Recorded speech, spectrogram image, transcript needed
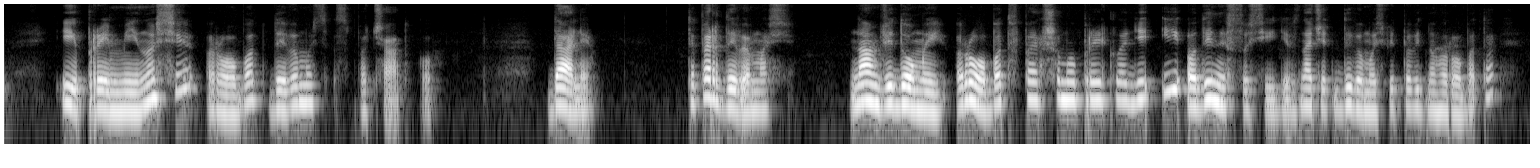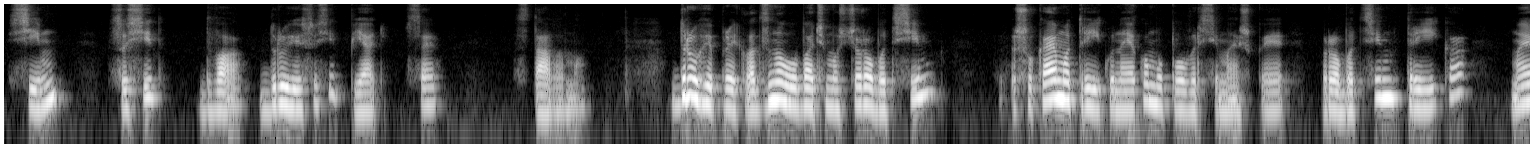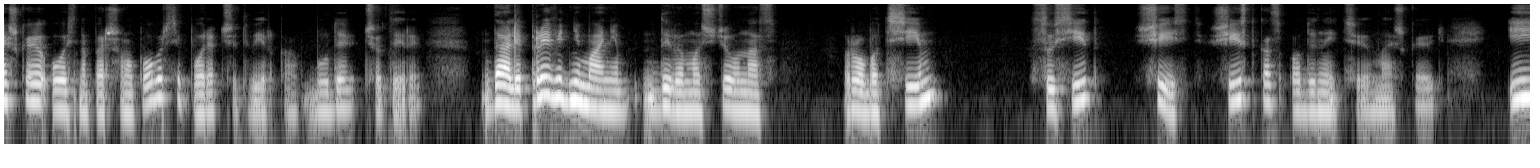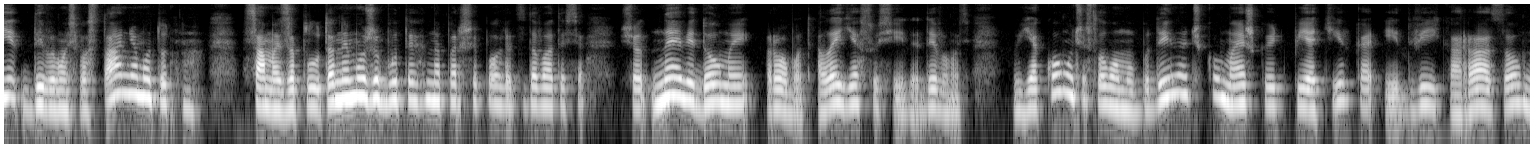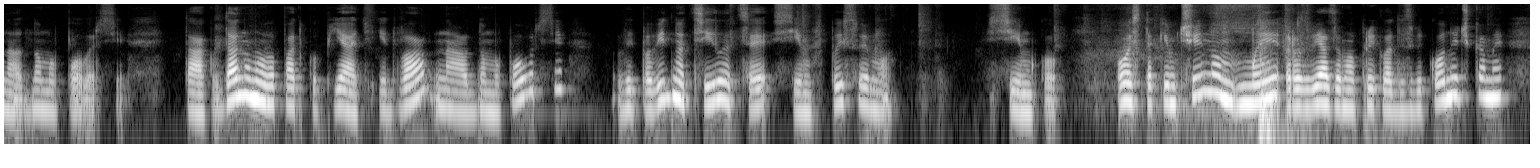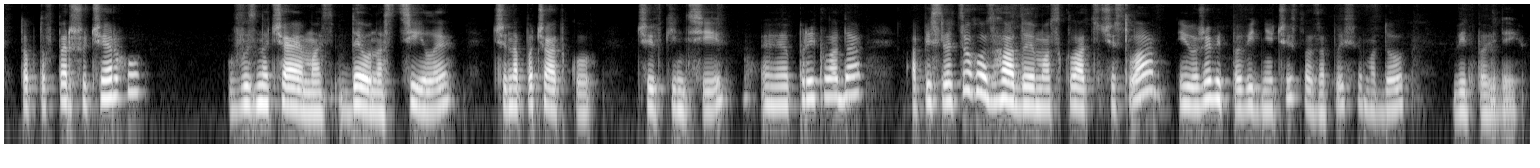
І при мінусі робот дивимось спочатку. Далі. Тепер дивимось. Нам відомий робот в першому прикладі і один із сусідів. Значить, дивимось відповідного робота 7, сусід 2, другий сусід 5. Все ставимо. Другий приклад. Знову бачимо, що робот 7. Шукаємо трійку, на якому поверсі мешкає. Робот 7, трійка мешкає ось на першому поверсі, поряд четвірка. Буде 4. Далі при відніманні дивимося, що у нас робот 7, сусід 6. Шістка з одиницею мешкають. І дивимось в останньому. Тут саме заплутаний може бути, на перший погляд, здаватися, що невідомий робот, але є сусіди. Дивимось, в якому числовому будиночку мешкають п'ятірка і двійка разом на одному поверсі. Так, в даному випадку 5 і 2 на одному поверсі. Відповідно, ціле це 7. Вписуємо сімку. Ось таким чином ми розв'язуємо приклади з віконечками. Тобто, в першу чергу визначаємо, де у нас ціле, чи на початку, чи в кінці е, приклада. А після цього згадуємо склад числа і вже відповідні числа записуємо до відповідей.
